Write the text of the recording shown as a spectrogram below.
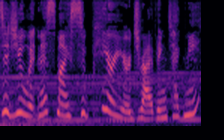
Did you witness my superior driving technique?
